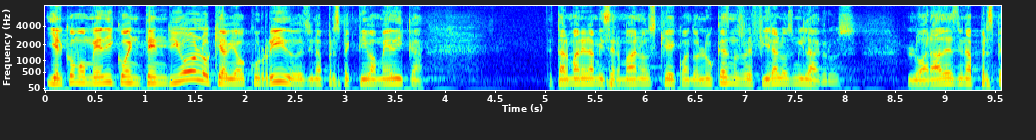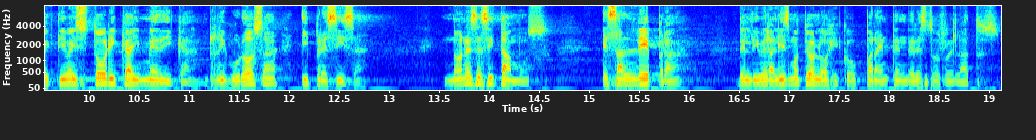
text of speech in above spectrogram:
Y él como médico entendió lo que había ocurrido desde una perspectiva médica. De tal manera, mis hermanos, que cuando Lucas nos refiere a los milagros, lo hará desde una perspectiva histórica y médica, rigurosa y precisa. No necesitamos esa lepra del liberalismo teológico para entender estos relatos.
